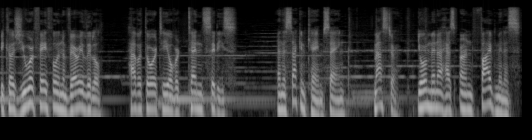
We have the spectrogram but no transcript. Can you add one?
Because you were faithful in a very little, have authority over ten cities. And the second came, saying, Master, your mina has earned five minas.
